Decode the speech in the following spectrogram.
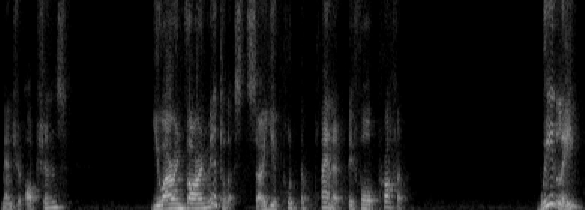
management options. You are environmentalists, so you put the planet before profit. Weirdly,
